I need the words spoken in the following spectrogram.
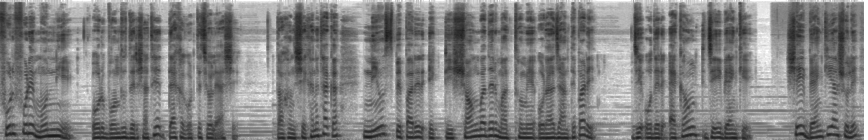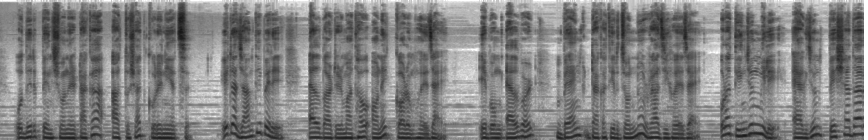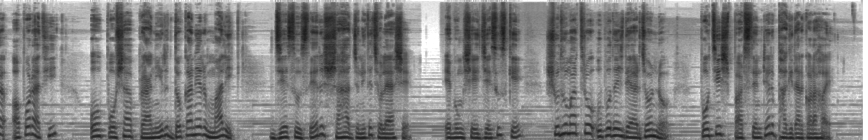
ফুরফুরে মন নিয়ে ওর বন্ধুদের সাথে দেখা করতে চলে আসে। তখন সেখানে থাকা নিউজ পেপারের একটি সংবাদের মাধ্যমে ওরা জানতে পারে যে ওদের অ্যাকাউন্ট যেই ব্যাংকে, সেই ব্যাংকই আসলে ওদের পেনশনের টাকা আত্মসাৎ করে নিয়েছে। এটা জানতে পেরে অ্যালবার্টের মাথাও অনেক গরম হয়ে যায়। এবং অ্যালবার্ট ব্যাংক ডাকাতির জন্য রাজি হয়ে যায়। ওরা তিনজন মিলে একজন পেশাদার অপরাধী ও পোষা প্রাণীর দোকানের মালিক জেসুসের সাহায্য নিতে চলে আসে এবং সেই জেসুসকে শুধুমাত্র উপদেশ দেওয়ার জন্য পঁচিশ পার্সেন্টের ভাগিদার করা হয়।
